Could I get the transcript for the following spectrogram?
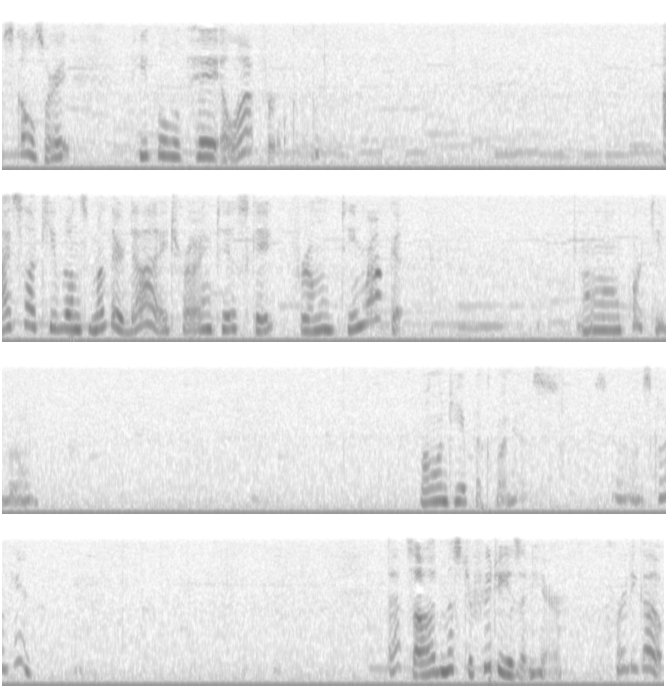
Skulls, right? People will pay a lot for one. I saw Cubone's mother die trying to escape from Team Rocket. Oh, poor Cubone. Volunteer Pokemon House. So let's go in here. That's odd. Mr. Fuji isn't here. Where'd he go?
